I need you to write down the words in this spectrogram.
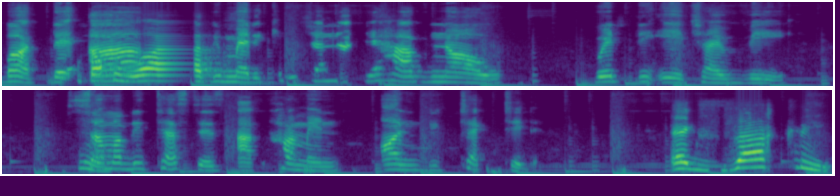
But there But are what? the medication that they have now with the HIV. Some hmm. of the tests are coming undetected. Exactly.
